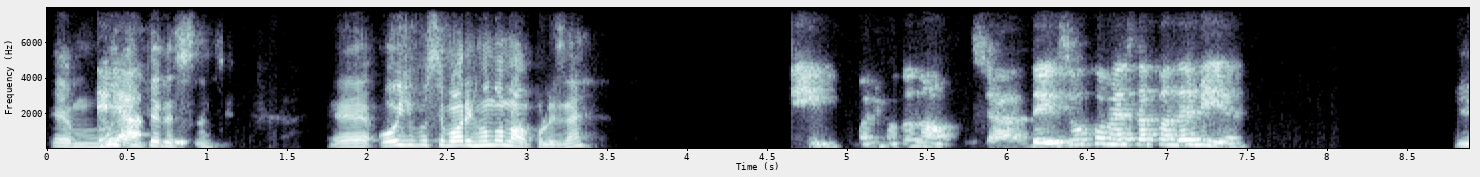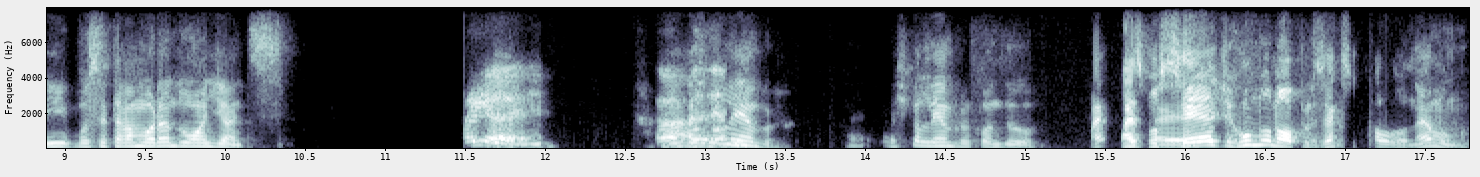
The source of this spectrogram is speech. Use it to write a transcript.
É muito interessante. É, hoje você mora em Rondonópolis, né? Sim, moro em Rondonópolis, já desde o começo da pandemia. E você estava morando onde antes? Goiânia. Ah, acho que eu lembro. Acho que eu lembro quando. Mas você é, é de Rondonópolis, é que você falou, né, Luma?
